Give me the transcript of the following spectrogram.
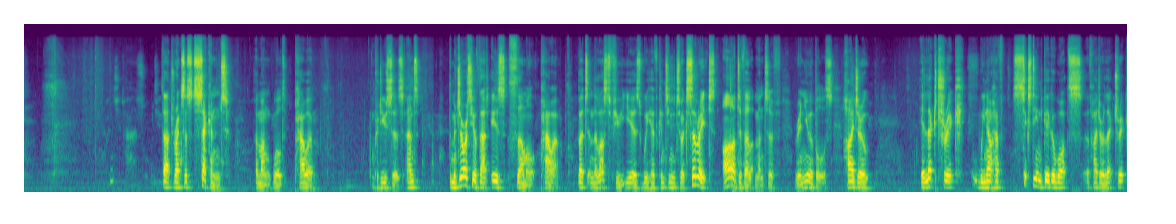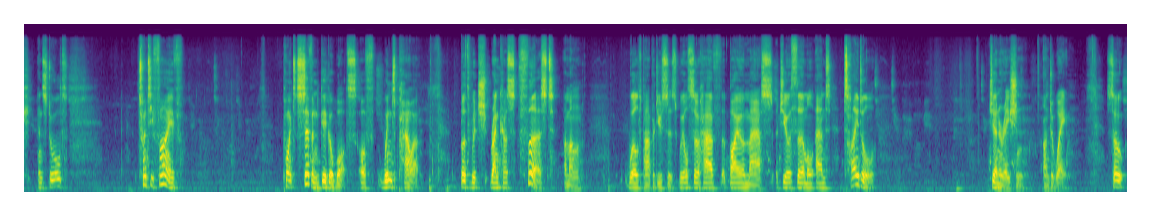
That ranks us second among world power producers, and the majority of that is thermal power. But in the last few years, we have continued to accelerate our development of renewables. Hydroelectric, we now have 16 gigawatts of hydroelectric installed, 25.7 gigawatts of wind power, both which rank us first among world power producers. We also have biomass, geothermal, and tidal generation underway. So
